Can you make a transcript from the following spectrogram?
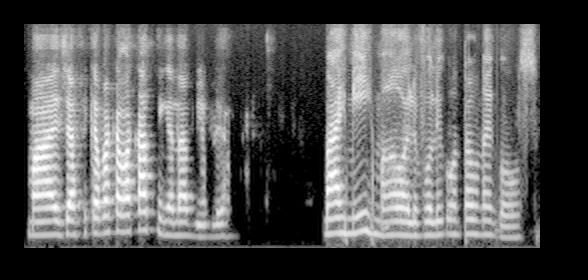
Mas já ficava aquela catinha na Bíblia. Mas minha irmã, olha, eu vou lhe contar um negócio.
